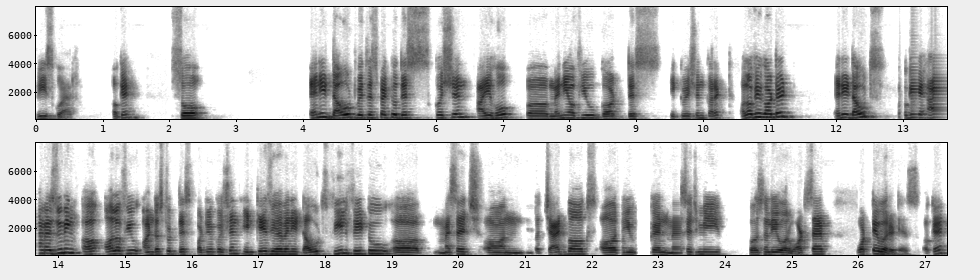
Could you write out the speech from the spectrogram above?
v square. Okay. So any doubt with respect to this question? I hope uh, many of you got this equation correct. All of you got it? Any doubts? Okay, I'm assuming uh, all of you understood this particular question. In case you have any doubts, feel free to uh, message on the chat box or you can message me personally or WhatsApp, whatever it is. Okay,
